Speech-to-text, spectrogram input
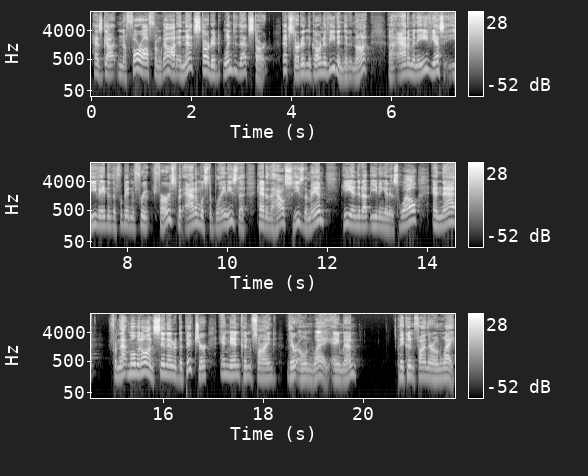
has gotten afar off from God. And that started. When did that start? That started in the Garden of Eden, did it not? Uh, Adam and Eve, yes, Eve ate of the forbidden fruit first, but Adam was to blame. He's the head of the house, he's the man. He ended up eating it as well. And that, from that moment on, sin entered the picture and man couldn't find their own way. Amen. They couldn't find their own way.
